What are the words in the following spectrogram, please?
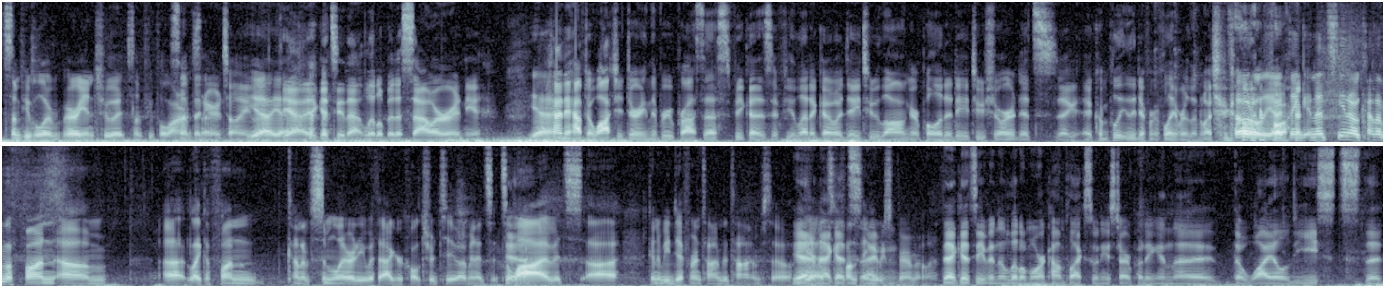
some people are very into it, some people aren't. Something so. you're telling yeah, yeah, yeah. It gets you that little bit of sour, and you yeah. kind of have to watch it during the brew process because if you let it go a day too long or pull it a day too short, it's a, a completely different flavor than what you're totally. going for. I think, and it's you know kind of a fun, um, uh, like a fun kind of similarity with agriculture too. I mean, it's it's yeah. alive. It's uh, going to be different time to time. So yeah, yeah that it's gets, a fun thing I to mean, experiment with. That gets even a little more complex when you start putting in the the wild yeasts that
